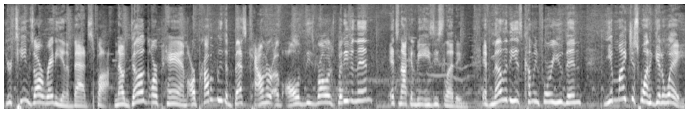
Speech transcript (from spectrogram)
your team's already in a bad spot. Now, Doug or Pam are probably the best counter of all of these brawlers, but even then, it's not going to be easy sledding. If Melodie is coming for you, then you might just want to get away.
